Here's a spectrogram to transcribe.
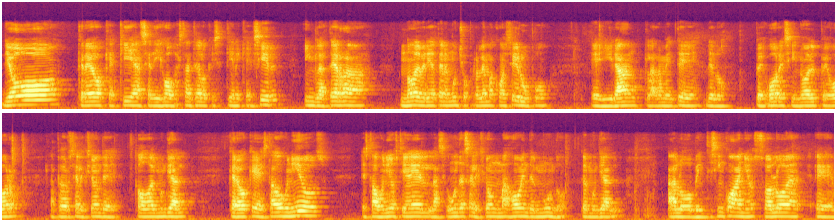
Yo creo que aquí ya se dijo bastante lo que se tiene que decir. Inglaterra no debería tener mucho problema con ese grupo. Eh, Irán, claramente de los peores, si no el peor, la peor selección de todo el mundial. Creo que Estados Unidos Estados Unidos tiene la segunda selección más joven del mundo, del mundial, a los 25 años, solo, eh,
